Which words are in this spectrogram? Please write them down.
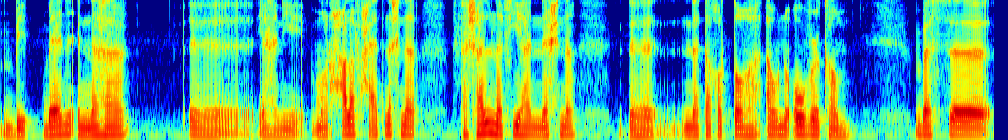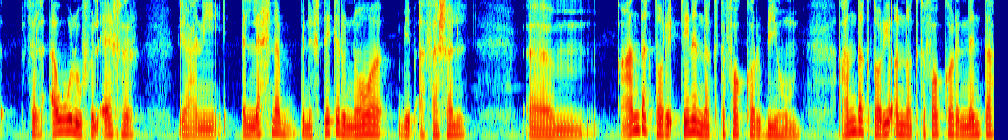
بتبان إنها يعني مرحلة في حياتنا إحنا فشلنا فيها إن إحنا نتخطاها أو نوفركم بس في الأول وفي الآخر يعني اللي إحنا بنفتكر إن هو بيبقى فشل عندك طريقتين إنك تفكر بيهم. عندك طريقة إنك تفكر إن أنت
